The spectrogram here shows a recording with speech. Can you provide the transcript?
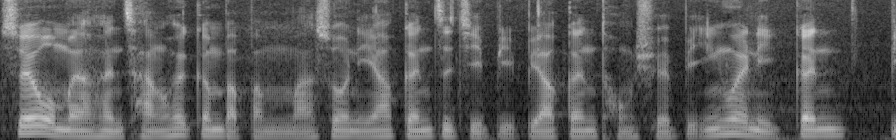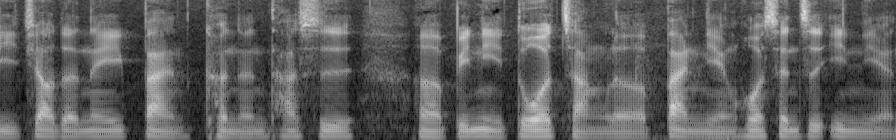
所以我们很常会跟爸爸妈妈说，你要跟自己比，不要跟同学比，因为你跟比较的那一半，可能他是呃比你多长了半年或甚至一年，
